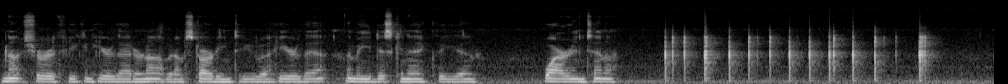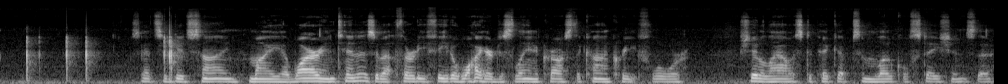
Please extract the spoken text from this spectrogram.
not sure if you can hear that or not, but I'm starting to uh, hear that. Let me disconnect the uh, wire antenna. So that's a good sign. My uh, wire antenna is about 30 feet of wire just laying across the concrete floor. Should allow us to pick up some local stations though.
